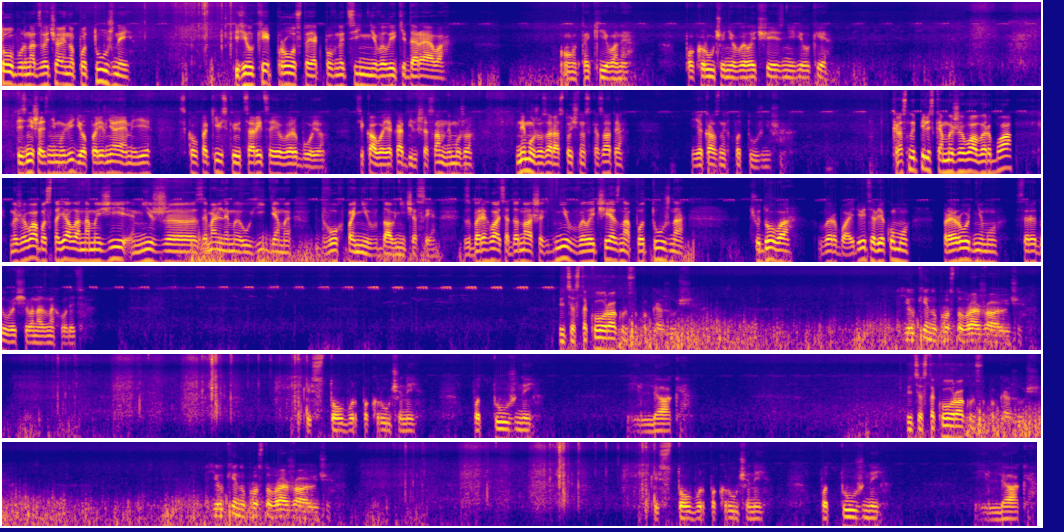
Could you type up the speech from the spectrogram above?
Стовбур надзвичайно потужний. Гілки просто як повноцінні великі дерева. О, такі вони. Покручені величезні гілки. Пізніше зніму відео, порівняємо її з ковпаківською царицею вербою. Цікаво, яка більше. Сам не можу, не можу зараз точно сказати, яка з них потужніша. Краснопільська межова верба. Межова, бо стояла на межі між е, земельними угіддями двох панів в давні часи. Збереглася до наших днів величезна, потужна, чудова верба. І дивіться, в якому природньому середовищі вона знаходиться. Дивіться, з такого ракурсу покажу ще. Гілки ну просто вражаючі. Такий стовбур покручений, потужний, гілляки. Дивіться, з такого ракурсу покажу ще. Гілки ну просто вражаючі. Такий стовбур покручений, потужний, гілляки.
